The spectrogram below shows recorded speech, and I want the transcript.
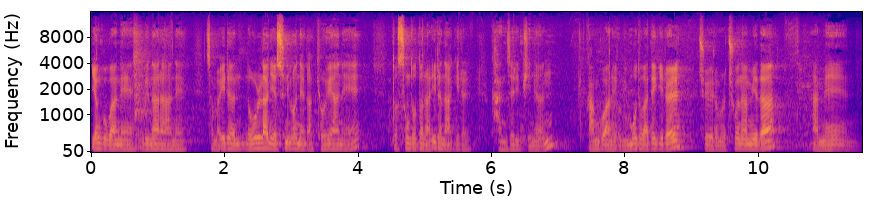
영국 안에 우리나라 안에 정말 이런 놀란 예수님 은혜가 교회 안에 또 성도들 안에 일어나기를 간절히 비는 강구하는 우리 모두가 되기를 주의 이름으로 축원합니다. 아멘.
